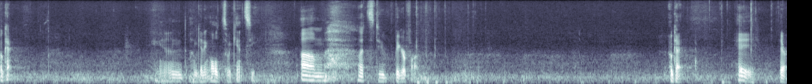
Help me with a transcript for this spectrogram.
Okay. And I'm getting old, so I can't see. Um, let's do bigger font. Okay. Hey, there.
